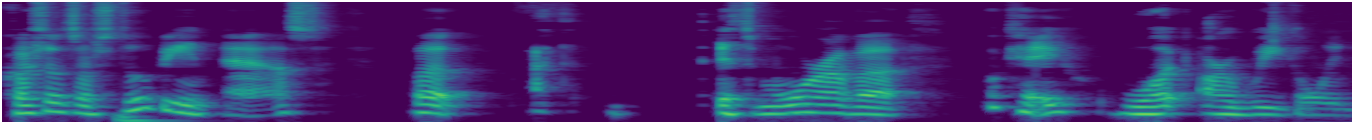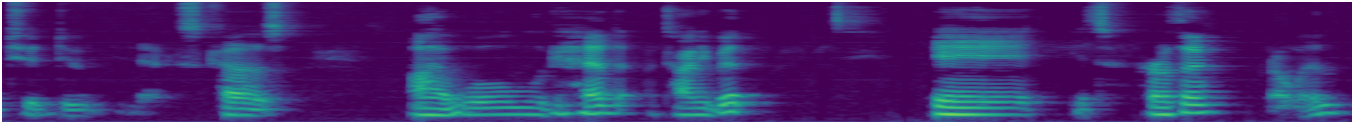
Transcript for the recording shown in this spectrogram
Questions are still being asked, but it's more of a okay, what are we going to do next? Because I will look ahead a tiny bit. It's Hertha, Berlin,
